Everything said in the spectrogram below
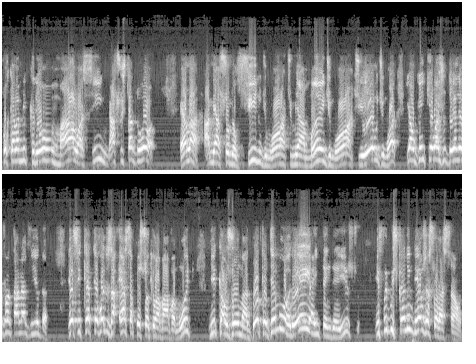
porque ela me criou um mal assim, assustador. Ela ameaçou meu filho de morte, minha mãe de morte, eu de morte, e alguém que eu ajudei a levantar na vida. Eu fiquei aterrorizado. Essa pessoa que eu amava muito me causou uma dor que eu demorei a entender isso e fui buscando em Deus essa oração.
